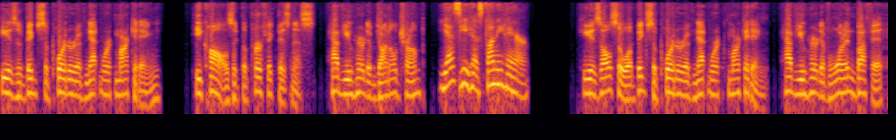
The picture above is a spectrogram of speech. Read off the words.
He is a big supporter of network marketing. He calls it the perfect business. Have you heard of Donald Trump? Yes he has funny hair. He is also a big supporter of network marketing. Have you heard of Warren Buffett,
